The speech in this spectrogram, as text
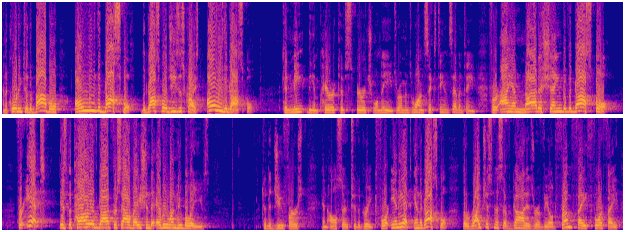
And according to the Bible, only the gospel, the gospel of Jesus Christ, only the gospel can meet the imperative spiritual needs. Romans 1 16 and 17. For I am not ashamed of the gospel, for it is the power of God for salvation to everyone who believes, to the Jew first and also to the Greek. For in it, in the gospel, the righteousness of God is revealed from faith for faith,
